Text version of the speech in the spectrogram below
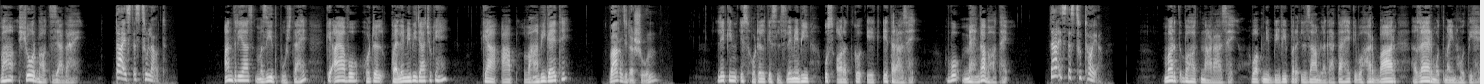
وہاں شور بہت زیادہ ہے۔ Da ist es zu laut. مزید پوچھتا ہے کہ آیا وہ ہوٹل کوئلے میں بھی جا چکے ہیں؟ کیا آپ وہاں بھی گئے تھے؟ لیکن اس ہوٹل کے سلسلے میں بھی اس عورت کو ایک اعتراض ہے۔ وہ مہنگا بہت ہے۔ دا مرد بہت ناراض ہے۔ وہ اپنی بیوی پر الزام لگاتا ہے کہ وہ ہر بار غیر مطمئن ہوتی ہے۔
